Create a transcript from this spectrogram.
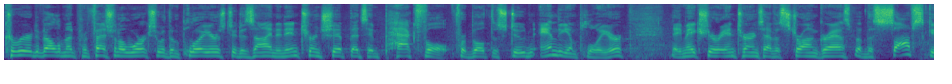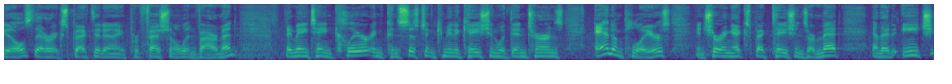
career development professional works with employers to design an internship that's impactful for both the student and the employer. They make sure interns have a strong grasp of the soft skills that are expected in a professional environment. They maintain clear and consistent communication with interns and employers, ensuring expectations are met and that each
